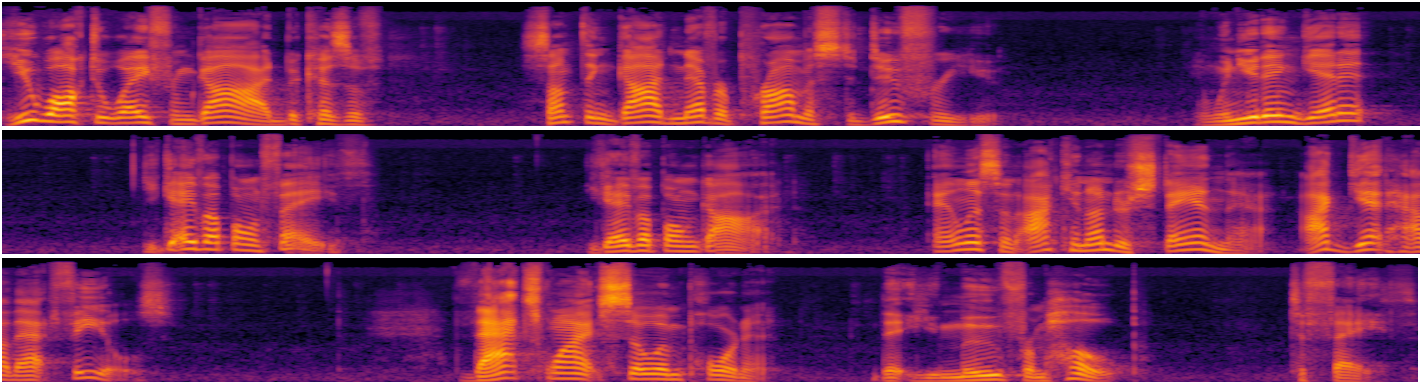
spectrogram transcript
You walked away from God because of something God never promised to do for you. And when you didn't get it, You gave up on faith. You gave up on God. And listen, I can understand that. I get how that feels. That's why it's so important that you move from hope to faith.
